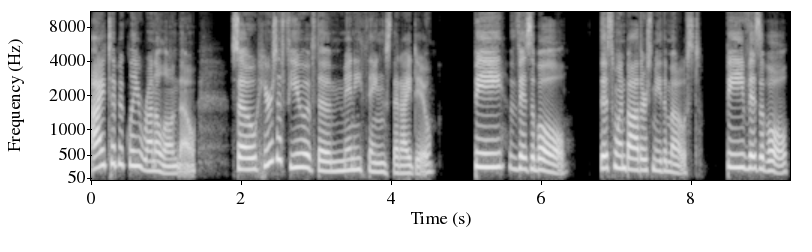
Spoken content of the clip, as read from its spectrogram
I typically run alone though. So, here's a few of the many things that I do. Be visible. This one bothers me the most. Be visible.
